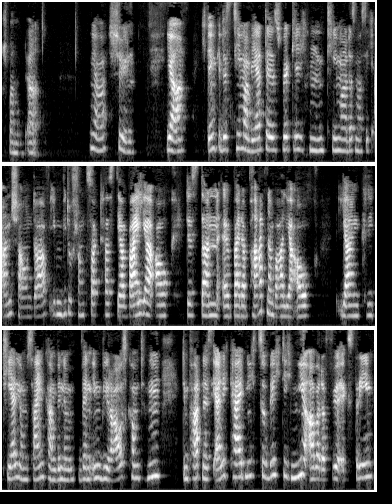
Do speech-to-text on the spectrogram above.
Spannend, ja. Ja, schön. Ja, ich denke, das Thema Werte ist wirklich ein Thema, das man sich anschauen darf. Eben wie du schon gesagt hast, ja, weil ja auch das dann äh, bei der Partnerwahl ja auch ja ein Kriterium sein kann, wenn, wenn irgendwie rauskommt, hm, dem Partner ist Ehrlichkeit nicht so wichtig, mir aber dafür extrem,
